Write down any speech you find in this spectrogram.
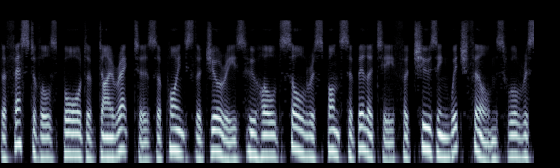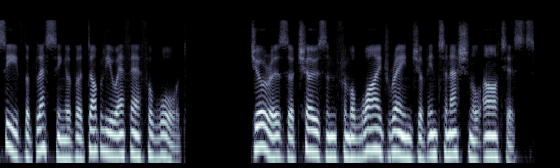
the festival's board of directors appoints the juries who hold sole responsibility for choosing which films will receive the blessing of a WFF award. Jurors are chosen from a wide range of international artists,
